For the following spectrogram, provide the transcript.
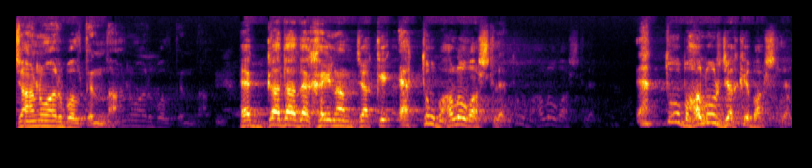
জানোয়ার বলতেন না। এক গাদা দেখাইলাম যাকে এত ভালোবাসলেন। এত ভালো যাকে বাসলেন।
